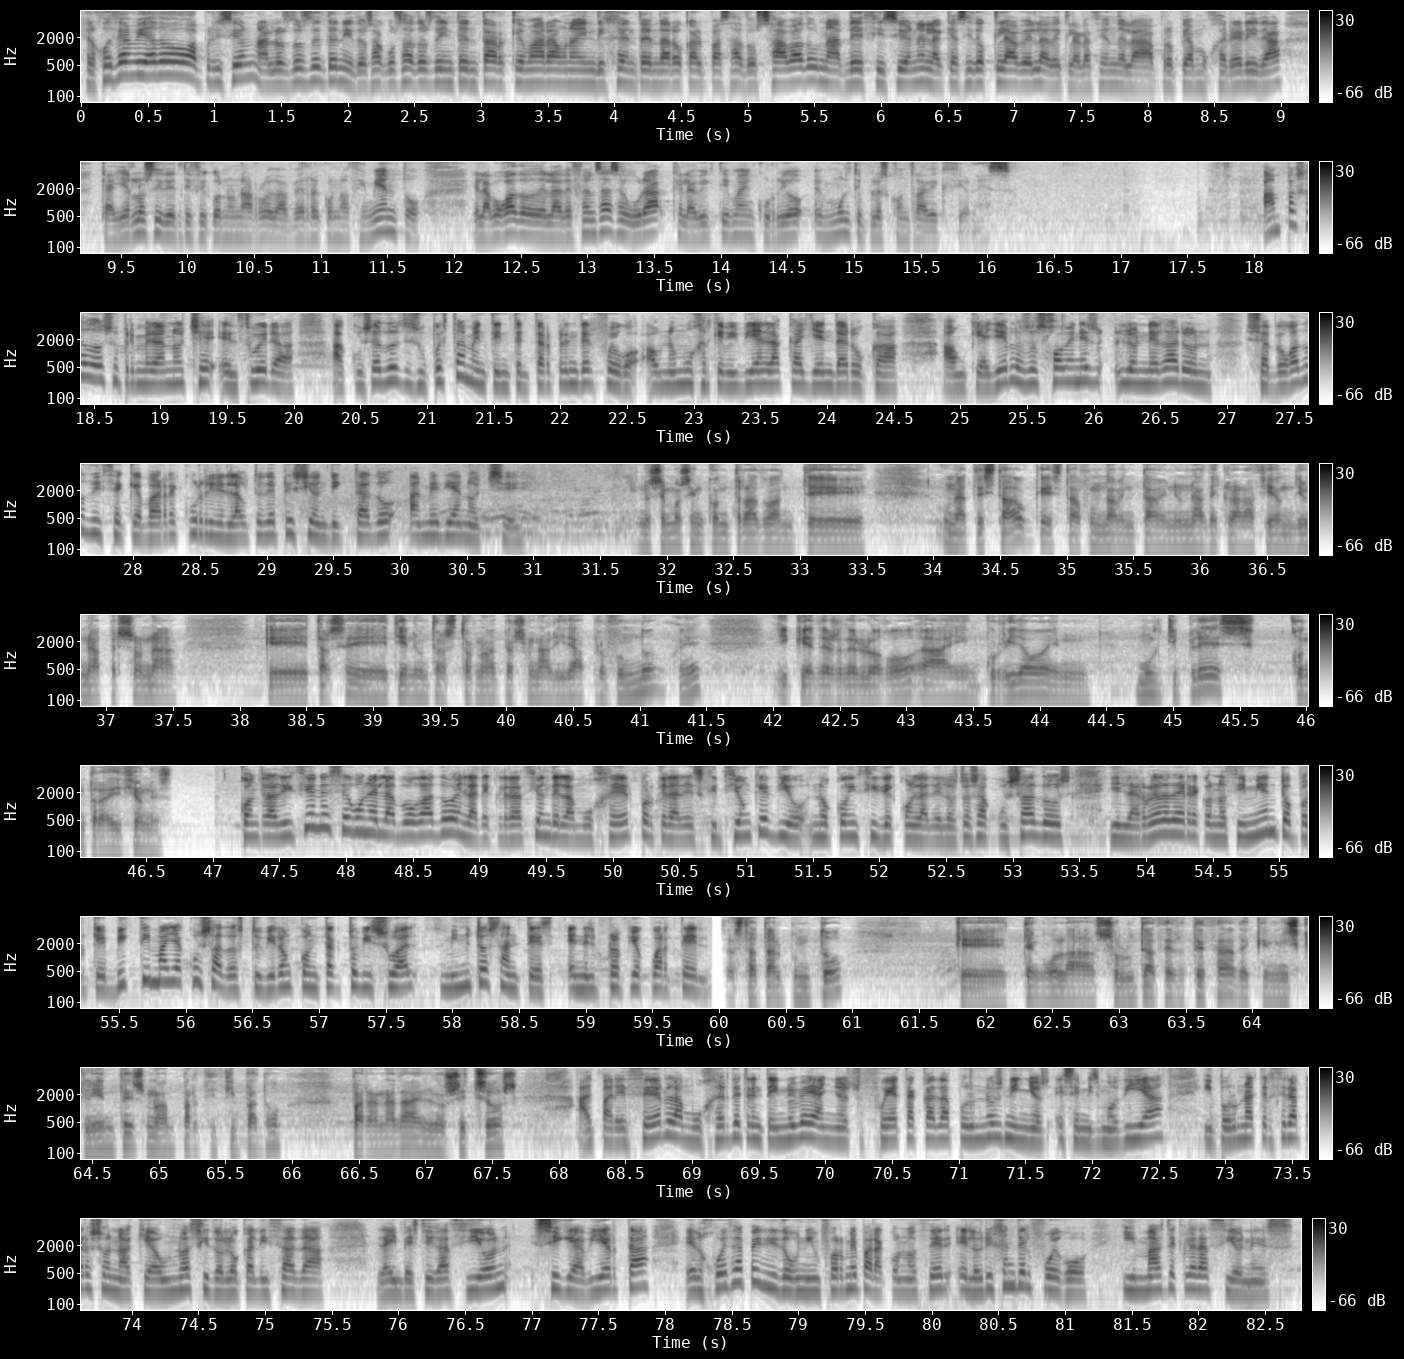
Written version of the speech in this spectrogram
El juez ha enviado a prisión a los dos detenidos acusados de intentar quemar a una indigente en Daroca el pasado sábado, una decisión en la que ha sido clave la declaración de la propia mujer herida, que ayer los identificó en una rueda de reconocimiento. El abogado de la defensa asegura que la víctima incurrió en múltiples contradicciones han pasado su primera noche en Zuera, acusados de supuestamente intentar prender fuego a una mujer que vivía en la calle en Daroca. Aunque ayer los dos jóvenes lo negaron, su abogado dice que va a recurrir el auto de prisión dictado a medianoche. Nos hemos encontrado ante un atestado que está fundamentado en una declaración de una persona que eh, tiene un trastorno de personalidad profundo ¿eh? y que desde luego ha incurrido en múltiples contradicciones. Contradicciones, según el abogado, en la declaración de la mujer, porque la descripción que dio no coincide con la de los dos acusados, y en la rueda de reconocimiento, porque víctima y acusados tuvieron contacto visual minutos antes en el propio cuartel. Hasta tal punto que tengo la absoluta certeza de que mis clientes no han participado para nada en los hechos. Al parecer, la mujer de 39 años fue atacada por unos niños ese mismo día y por una tercera persona que aún no ha sido localizada. La investigación sigue abierta. El juez ha pedido un informe para conocer el origen del fuego y más declaraciones.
